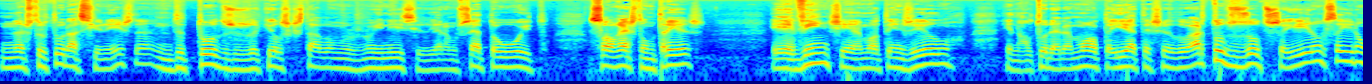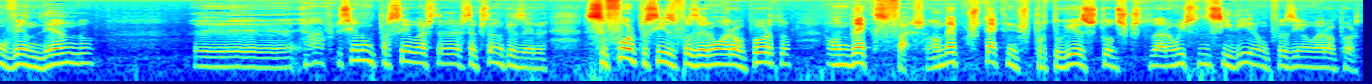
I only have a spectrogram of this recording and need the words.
na estrutura acionista, de todos aqueles que estávamos no início, éramos sete ou oito, só restam três. É a Vinci, é a Motengil, e na altura era Mota e a Teixeira do Ar, todos os outros saíram, saíram vendendo Uh, por isso eu não percebo esta, esta questão, quer dizer, se for preciso fazer um aeroporto, onde é que se faz? Onde é que os técnicos portugueses, todos que estudaram isto, decidiram que faziam o aeroporto?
